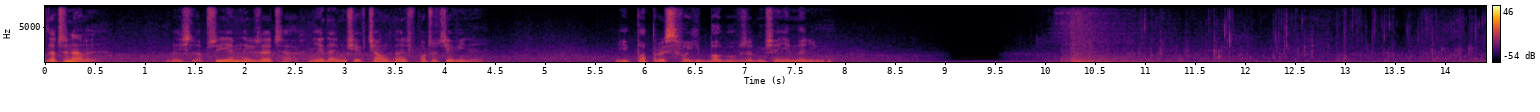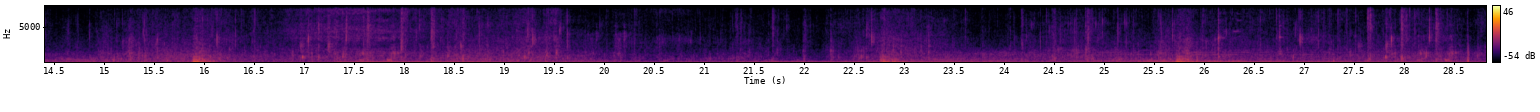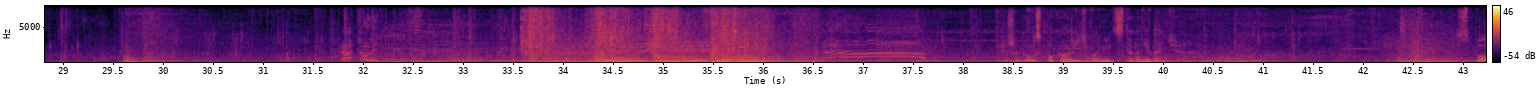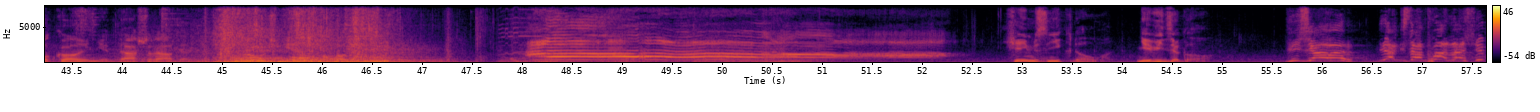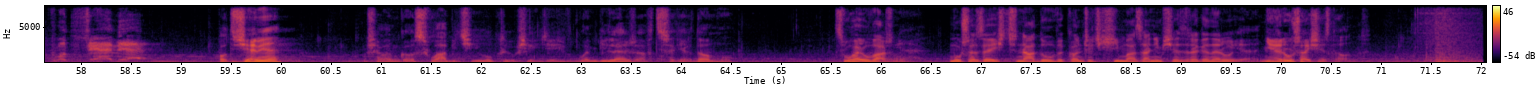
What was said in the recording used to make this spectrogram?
Zaczynamy. Myśl o przyjemnych rzeczach. Nie daj mu się wciągnąć w poczucie winy. I poproś swoich bogów, żebym się nie mylił. Ratuj! Muszę go uspokoić, bo nic z tego nie będzie. Spokojnie, dasz radę. Wróć mi z pochodem. Him zniknął. Nie widzę go. Widziałem, jak zapada się pod ziemię! Pod ziemię? Musiałem go osłabić i ukrył się gdzieś w głębi leża w trzewiach domu. Słuchaj uważnie. Muszę zejść na dół, wykończyć Hima, zanim się zregeneruje. Nie ruszaj się stąd.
